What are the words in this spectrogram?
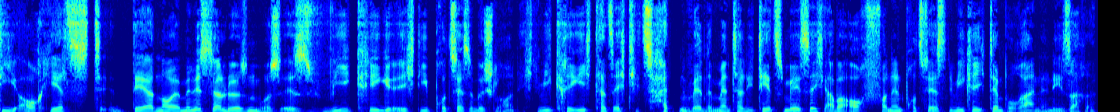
die auch jetzt der neue Minister lösen muss, ist, wie kriege ich die Prozesse beschleunigt? Wie kriege ich tatsächlich die Zeitenwende mentalitätsmäßig, aber auch von den Prozessen, wie kriege ich Tempo rein in die Sache?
